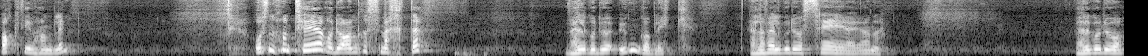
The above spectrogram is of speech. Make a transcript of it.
Aktiv handling. Hvordan håndterer du andres smerte? Velger du å unngå blikk, eller velger du å se i øynene? Velger du å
